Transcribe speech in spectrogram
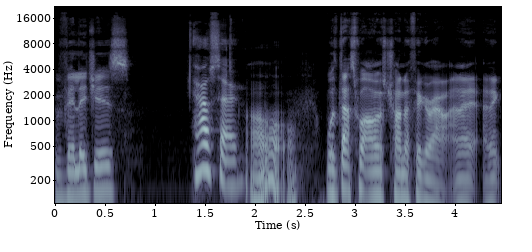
villages. How so? Oh. Well, that's what I was trying to figure out, and I, and, it,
